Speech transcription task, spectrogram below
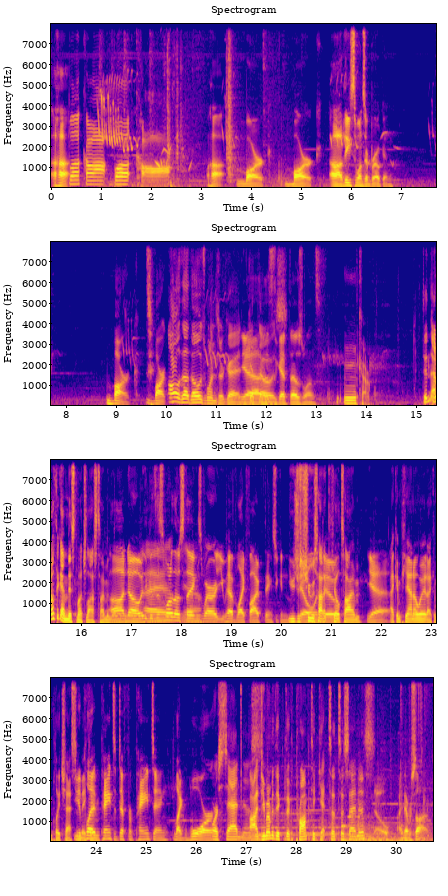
Uh-huh. Baka. Baka. Uh-huh. Bark. Bark. Oh, these ones are broken. Bark. Bark. Oh, the, those ones are good. Yeah, get those- those. get those ones. Okay. Didn't I don't think I missed much last time in the Uh, no, because this is one of those yeah. things where you have like five things you can. You just choose how and to kill time. Yeah, I can piano it. I can play chess you and can make play, him. paint a different painting, like war. or sadness. Uh, do you remember the, the prompt to get to, to sadness? no, I never saw it.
